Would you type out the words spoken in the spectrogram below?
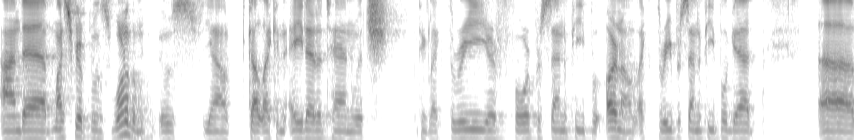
And uh, my script was one of them. It was you know got like an eight out of ten, which I think like three or four percent of people, or no, like three percent of people get. Uh,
